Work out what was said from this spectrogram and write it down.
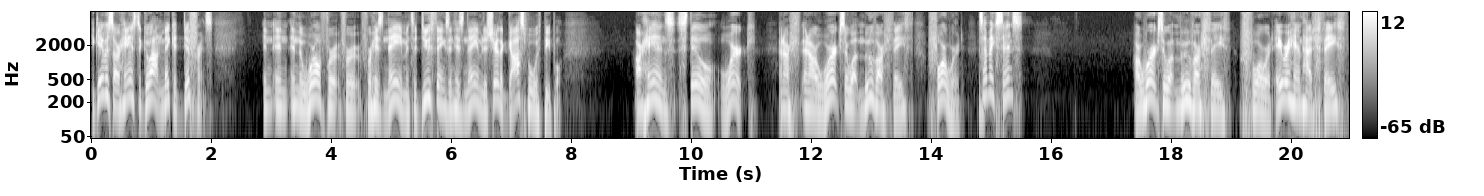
He gave us our hands to go out and make a difference in, in, in the world for, for, for His name and to do things in His name to share the gospel with people our hands still work. And our, and our works are what move our faith forward. Does that make sense? Our works are what move our faith forward. Abraham had faith,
